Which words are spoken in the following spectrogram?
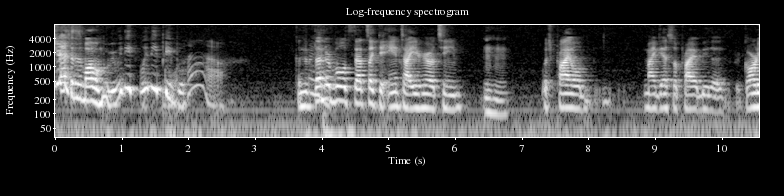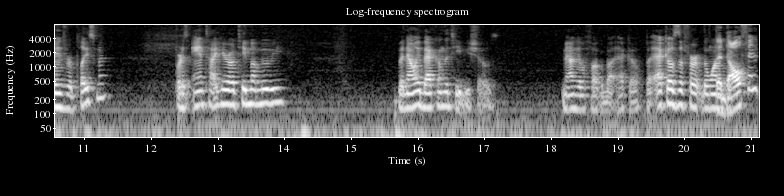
Get your ass to this Marvel movie. We need we need people. Wow. And the for you. Thunderbolts, that's like the anti-hero team, Mm-hmm. which probably will. My guess will probably be the Guardians replacement for this anti-hero team-up movie. But now we're back on the TV shows. I, mean, I don't give a fuck about Echo, but Echo's the first, the one. The Dolphin?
